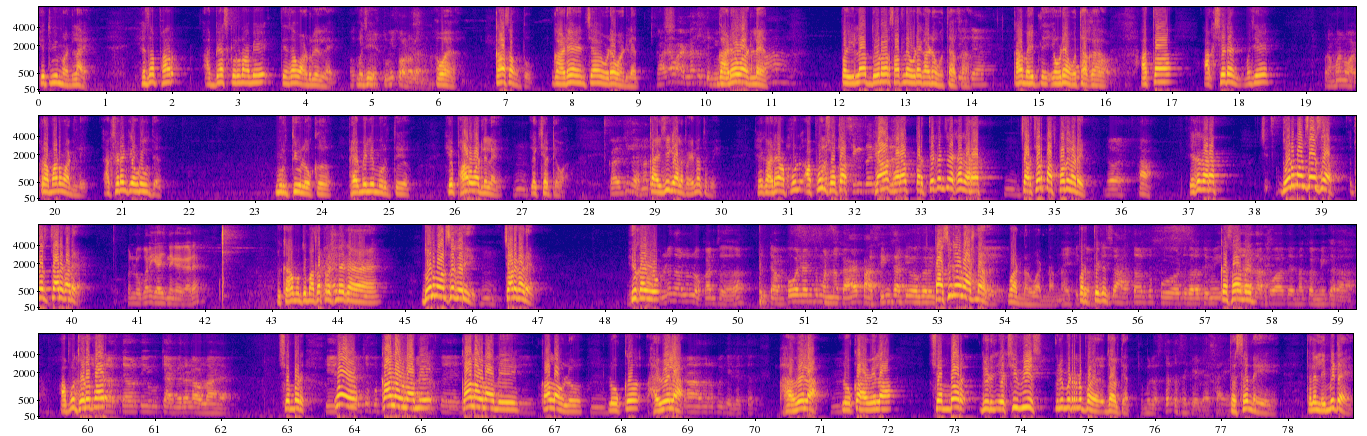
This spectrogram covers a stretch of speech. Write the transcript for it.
हे तुम्ही म्हणला आहे ह्याचा फार अभ्यास करून आम्ही त्याचा वाढवलेला आहे. म्हणजे तुम्ही सोडवला म्हणा. होय. का सांगतो? गाड्या यांच्या एवढ्या वाढल्यात. गाड्या वाढल्या तर तुम्ही. गाड्या वाढल्यात. पहिला दोन हजार सातला एवढ्या गाड्या होत्या का? काय माहीत नाही एवढ्या होत्या का? आता ॲक्सिडेंट म्हणजे प्रमाण वाढ प्रमाण वाढले. ॲक्सिडेंट केवढे होत्या? मृत्यू लोक फॅमिली मृत्यू हे फार वाढलेलं आहे. लक्षात ठेवा. काळजी घ्या ना. काळजी घ्यायला पाहिजे ना तुम्ही. हे गाड्या आपण आपण स्वतः ह्या घरात प्रत्येकाच्या एका घरात चार चार पाच पाच गाड्या आहेत. होय. एका घरात. दोन माणसं असतात तर चार गाड्या. पण लोकांनी घ्यायची नाही काय गाड्या? मी काय म्हणतो माझा प्रश्न आहे काय? दोन माणसं घरी चार गाड्या. हे काय? हो झालं लोकांचं. टेम्पोवाल्यांचं म्हणणं काय? पासिंगसाठी वगैरे पासिंग वाढणार वाढणार वाढणार. नाही ते प्रत्येक कंपनीच्या हातावरचं पोट जरा तुम्ही कसं आहे दया माहित- दाखवा त्यांना कमी करा. आपण थोडंफार रस्त्यावरती कॅमेरा लावलाय. शंभर. होय का लावलं आम्ही? का लावलं आम्ही? का लावलं? लोक हवेला. हवेला. लोक हवेला शंभर दीड एकशे वीस किलोमीटरनं जातात तुम्ही रस्ता तसं नाही. त्याला लिमिट आहे.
